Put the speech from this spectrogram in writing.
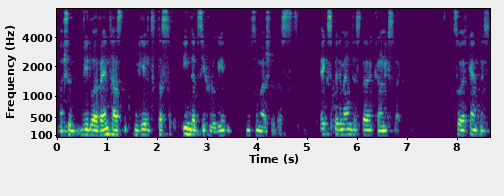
Beispiel, wie du erwähnt hast, gilt das in der Psychologie. Zum Beispiel das Experiment ist der Königsweg zur Erkenntnis.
